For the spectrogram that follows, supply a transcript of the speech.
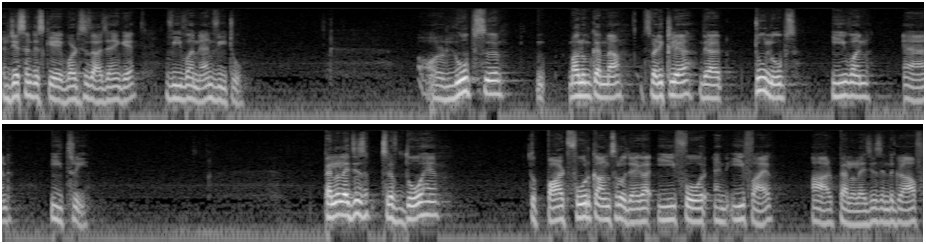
ایڈجیسنٹ اس کے ورڈسز آ جائیں گے V one and V two اور لوپس معلوم کرنا it's very clear there are two loops E one and E three edges صرف دو ہیں تو پارٹ فور کا آنسر ہو جائے گا E four and E five are in the graph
